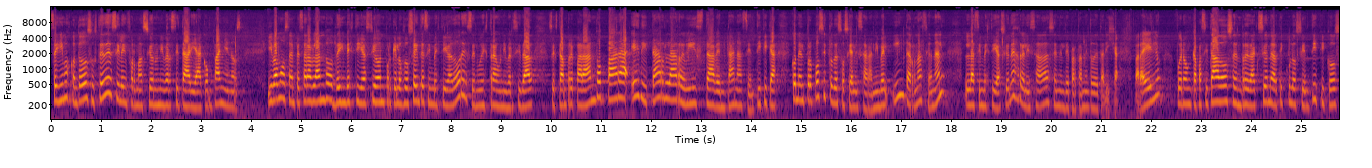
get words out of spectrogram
Seguimos con todos ustedes y la información universitaria. Acompáñenos. Y vamos a empezar hablando de investigación porque los docentes investigadores de nuestra universidad se están preparando para editar la revista Ventana Científica con el propósito de socializar a nivel internacional las investigaciones realizadas en el departamento de Tarija. Para ello, fueron capacitados en redacción de artículos científicos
